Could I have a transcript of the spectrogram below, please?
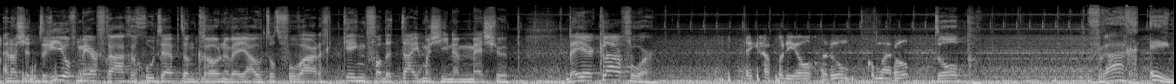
En als je drie of meer vragen goed hebt, dan kronen we jou tot volwaardig king van de tijdmachine mashup. Ben je er klaar voor? Ik ga voor die ogen roem. Kom maar op. Top. Vraag 1.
